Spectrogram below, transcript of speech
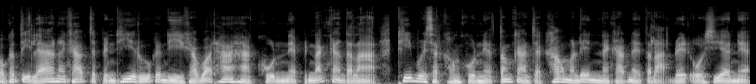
ปกติแล้วนะครับจะเป็นที่รู้กันดีครับว่าถ้าหากคุณเนี่ยเป็นนักการตลาดที่บริษัทของคุณเนี่ยต้องการจะเข้ามาเล่นนะครับในตลาดเรดโอเชียนเนี่ย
